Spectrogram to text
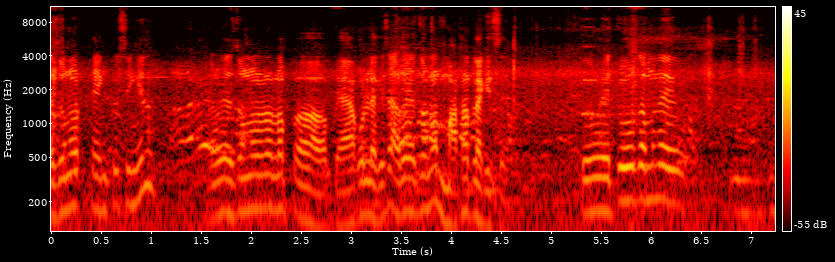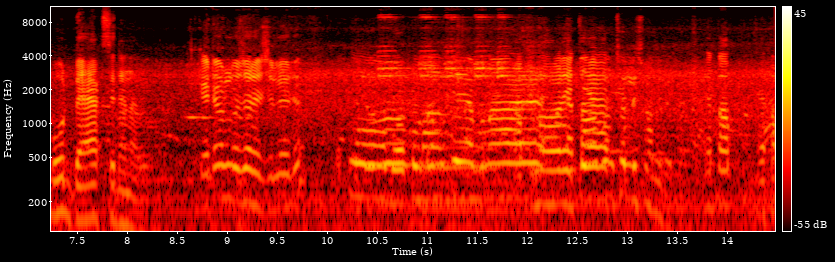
এজনৰ ঠেংটো ছিঙিল আৰু এজনৰ অলপ বেয়া কৰি লাগিছে আৰু এজনৰ মাথাত লাগিছে। তো এইটো তাৰমানে বহুত বেয়া এক্সিডেণ্ট আৰু। কেইটামান বজাত আহিছিলে এইটো? আপোনাৰ এটা পঞ্চল্লিছ এটা এটা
